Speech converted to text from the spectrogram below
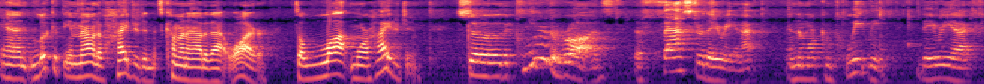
And look at the amount of hydrogen that's coming out of that water. It's a lot more hydrogen. So the cleaner the rods, the faster they react, and the more completely they react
